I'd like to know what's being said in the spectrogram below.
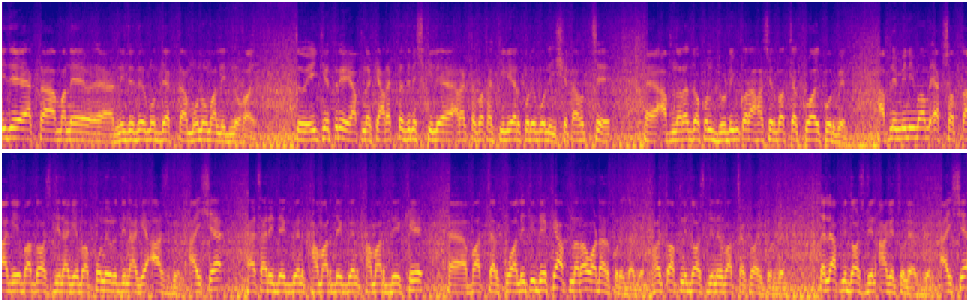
এই যে একটা মানে নিজেদের মধ্যে একটা মনোমালিন্য হয়। তো এই ক্ষেত্রে আপনাকে আরেকটা জিনিস ক্লিয়ার আরেকটা কথা ক্লিয়ার করে বলি, সেটা হচ্ছে আপনারা যখন ব্রুডিং করা হাঁসের বাচ্চা ক্রয় করবেন, আপনি মিনিমাম এক সপ্তাহ আগে বা দশ দিন আগে বা পনেরো দিন আগে আসবেন। আইসা হ্যাচারি দেখবেন, খামার দেখবেন, খামার দেখে বাচ্চার কোয়ালিটি দেখে আপনারা অর্ডার করে যাবেন। হয়তো আপনি দশ দিনের বাচ্চা ক্রয় করবেন, তাহলে আপনি দশ দিন আগে চলে আসবেন। আইসা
